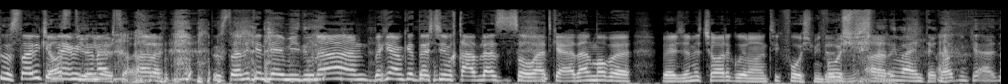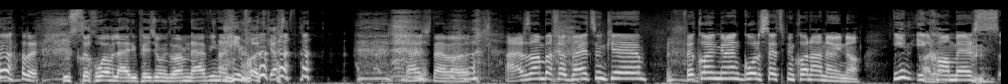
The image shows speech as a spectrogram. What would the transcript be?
دوستانی که نمی‌دونن آره. دوستانی که نمی‌دونن بگم که داشتیم قبل از صحبت کردن ما به version 4 گوگل آنالیتیک فوش می‌دادیم. فوش می‌دادیم و انتقاد می‌کردیم. آره. دوست خوبم لری پیج امیدوارم نبینه این پادکست. نشنوه. عرضم به خدمتتون که فکر کنید میرن goal set می‌کنن و اینا. این e-commerce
